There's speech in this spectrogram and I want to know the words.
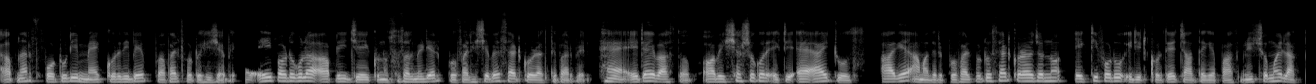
আপনার ফটোটি মেক করে দিবে প্রোফাইল ফটো হিসেবে। এই ফটোগুলো আপনি যে কোনো সোশ্যাল মিডিয়ার প্রোফাইল হিসেবে সেট করে রাখতে পারবেন। হ্যাঁ, এটাই বাস্তব। অবিশ্বাস্যকর একটি এআই টুলস। আগে আমাদের প্রোফাইল ফটো সেট করার জন্য একটি ফটো এডিট করতে চার থেকে পাঁচ মিনিট সময় লাগত।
